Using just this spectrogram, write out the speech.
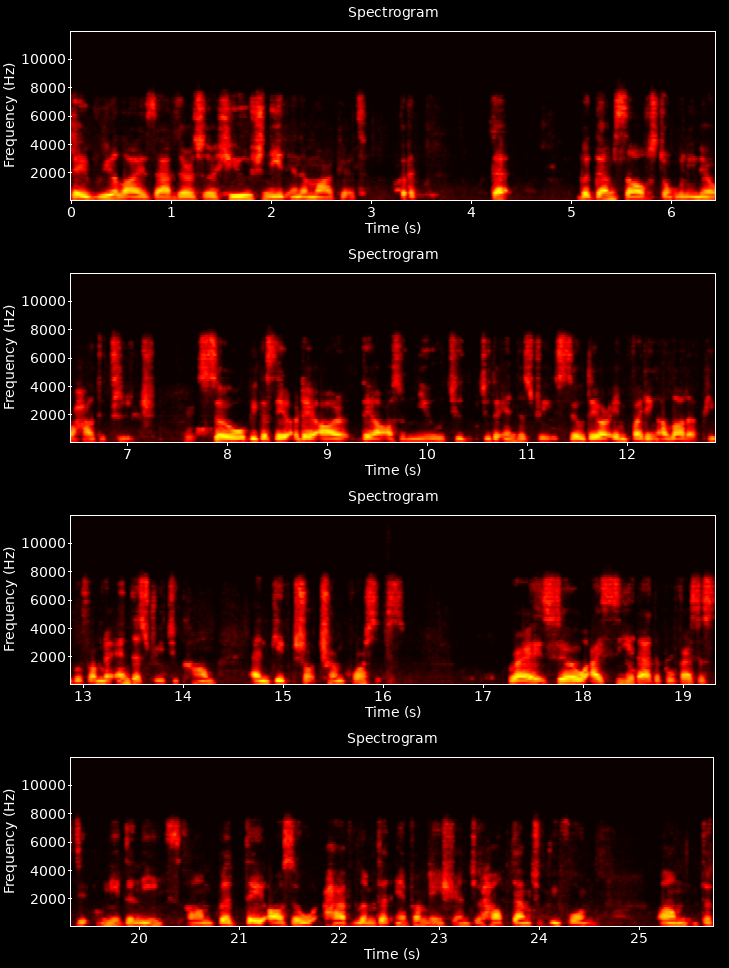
they realize that there's a huge need in the market, but that but themselves don't really know how to teach. So because they are they are they are also new to, to the industry, so they are inviting a lot of people from the industry to come and give short-term courses, right? So I see that the professors need the needs, um, but they also have limited information to help them to reform um, the,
